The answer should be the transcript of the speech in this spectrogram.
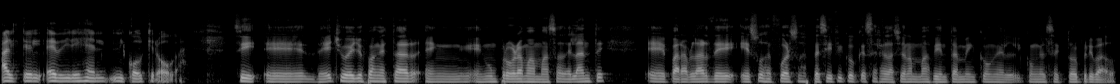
al que le dirige Nicole Quiroga. Sí, eh, de hecho ellos van a estar en, en un programa más adelante eh, para hablar de esos esfuerzos específicos que se relacionan más bien también con el, con el sector privado.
